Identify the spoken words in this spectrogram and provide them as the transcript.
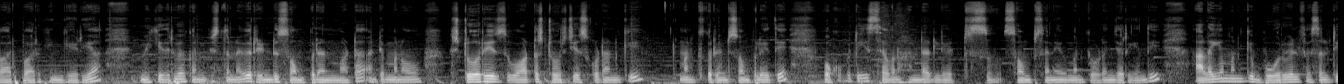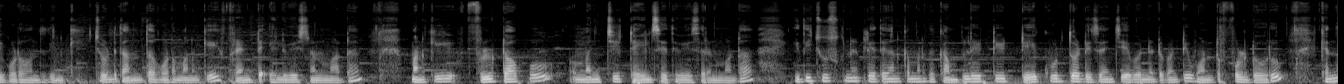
కార్ పార్కింగ్ ఏరియా మీకు ఎదురుగా కనిపిస్తున్నవి రెండు సంపులు అనమాట అంటే మనం స్టోరేజ్ వాటర్ స్టోర్ చేసుకోవడానికి మనకి ఒక రెండు సంపులు అయితే ఒక్కొక్కటి సెవెన్ హండ్రెడ్ లీటర్స్ సంప్స్ అనేవి మనకి ఇవ్వడం జరిగింది. అలాగే మనకి బోర్వెల్ ఫెసిలిటీ కూడా ఉంది దీనికి. చూడండి ఇదంతా కూడా మనకి ఫ్రంట్ ఎలివేషన్ అనమాట మనకి ఫుల్ టాప్ మంచి టైల్స్ అయితే వేశారనమాట ఇది చూసుకున్నట్లయితే కనుక మనకి కంప్లీట్ టేక్ వుడ్తో డిజైన్ చేయబడినటువంటి వండర్ఫుల్ డోరు. కింద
